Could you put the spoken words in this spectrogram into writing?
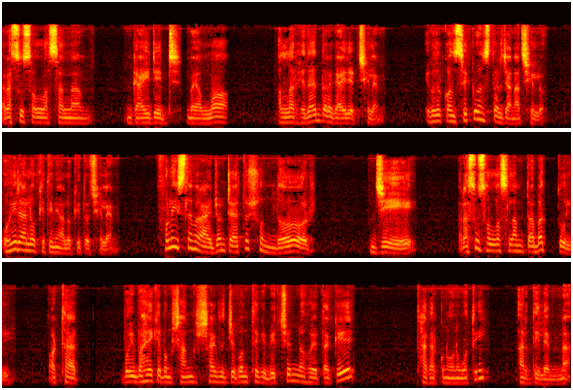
রাসুল সাল্লাহ সাল্লাম গাইডেড বাই আল্লাহ আল্লাহর হেদায়ত দ্বারা গাইডেড ছিলেন। এগুলোর কনসিকুয়েন্স তার জানা ছিল। ওহির আলোকে তিনি আলোকিত ছিলেন। ফলে ইসলামের আয়োজনটা এত সুন্দর। যে রাসুল সাল্লাহ সাল্লাম তাবাত্তুল, অর্থাৎ বৈবাহিক এবং সাংসারিক জীবন থেকে বিচ্ছিন্ন হয়ে তাকে থাকার কোনো অনুমতি আর দিলেন না।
